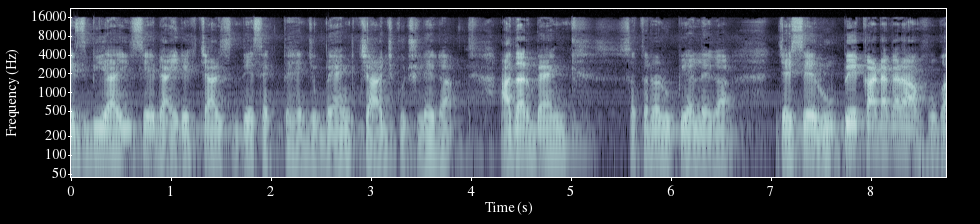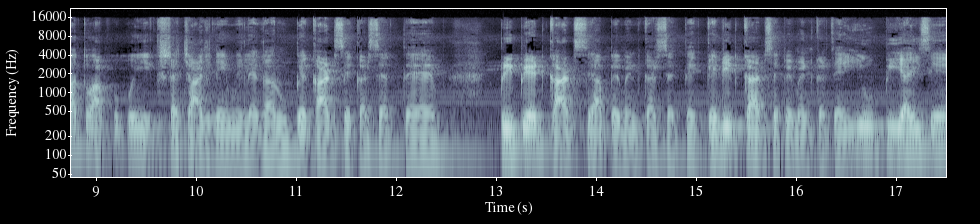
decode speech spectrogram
एसबीआई से डायरेक्ट चार्ज दे सकते हैं, जो बैंक चार्ज कुछ लेगा। अदर बैंक सत्रह रुपया लेगा। जैसे रुपे कार्ड अगर आप होगा तो आपको कोई एक्स्ट्रा चार्ज नहीं मिलेगा। रुपे कार्ड से कर सकते हैं प्रीपेड कार्ड से आप पेमेंट कर सकते हैं क्रेडिट कार्ड से पेमेंट करते हैं यूपीआई से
